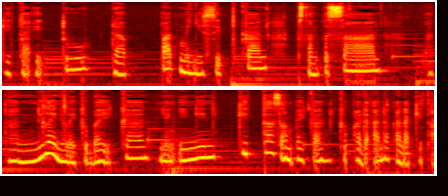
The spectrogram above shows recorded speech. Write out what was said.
kita itu dapat dapat menyisipkan pesan-pesan atau nilai-nilai kebaikan yang ingin kita sampaikan kepada anak-anak kita.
